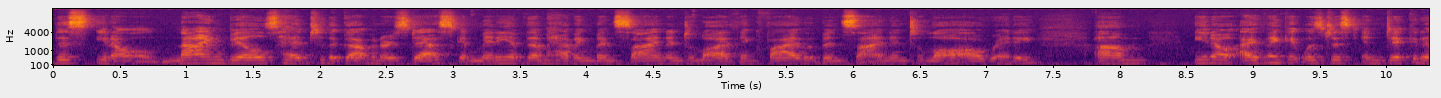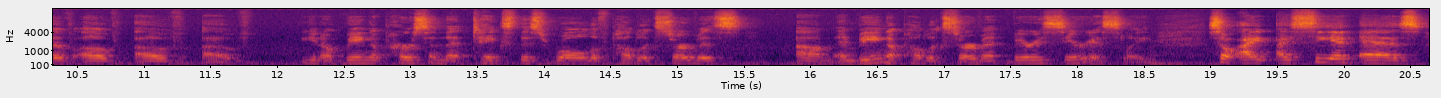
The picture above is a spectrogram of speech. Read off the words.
this, you know, nine bills head to the governor's desk and many of them having been signed into law. I think five have been signed into law already. Um, you know, I think it was just indicative of, of, of, you know, being a person that takes this role of public service um, and being a public servant very seriously. So I, I see it as,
